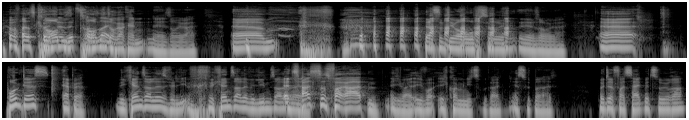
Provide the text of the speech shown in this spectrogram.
Was könnte Trauben, Trauben sind doch gar kein. Nee, ist auch egal. Ähm, das zum Thema Obst. übrigens. Nee, ist auch egal. Äh, Punkt ist, Apple. Wir kennen es alles, wir, wir kennen es alle, wir lieben es alle. Jetzt Nein. hast du es verraten. Ich weiß, ich, ich konnte mich nicht zurückhalten. Es tut mir leid. Bitte verzeiht mir, Zuhörer.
